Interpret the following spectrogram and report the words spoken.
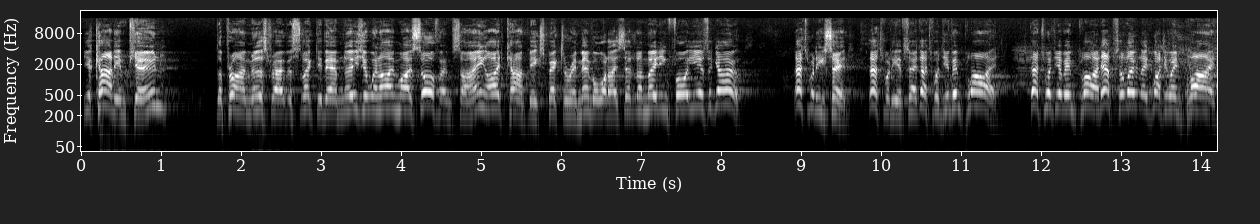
you can't impugn the Prime Minister over selective amnesia when I myself am saying I can't be expected to remember what I said in a meeting four years ago. That's what he said. That's what you've said. That's what you've implied. That's what you've implied. Absolutely what you implied.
